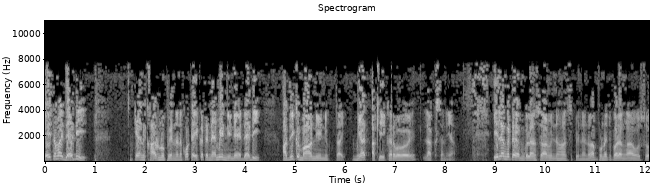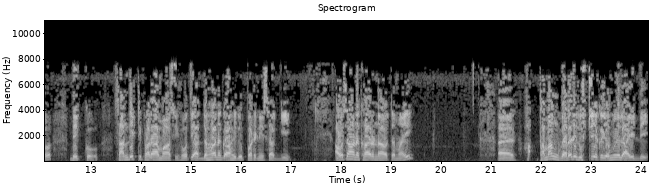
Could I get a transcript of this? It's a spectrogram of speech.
ඒ තමයි දැඩි. කියන්නේ කරුණු පෙන්නනකොට ඒකට නැමෙන්නේ නෑ දැඩි. අධික මාන්නයෙන් යුක්තයි. මෙයත් අකීකරවවේ ලක්ෂණයක්. ඊළඟට මුගලන් ස්වාමීන් වහන්සේ පෙන්නනවා පුණජපරං ආවෝසෝ බික්කෝ සන්දිට්ටි පරාමාසි හෝති අද්ධාන ගාහි දුප්පටි නිසග්ගී. අවසාන කාරණාව තමයි තමන් වැරදි දෘෂ්ටියක යොමු වෙලා ඉද්දී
